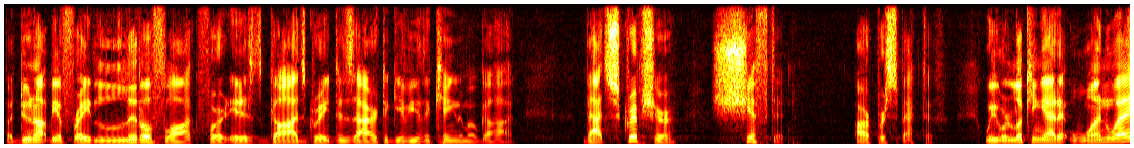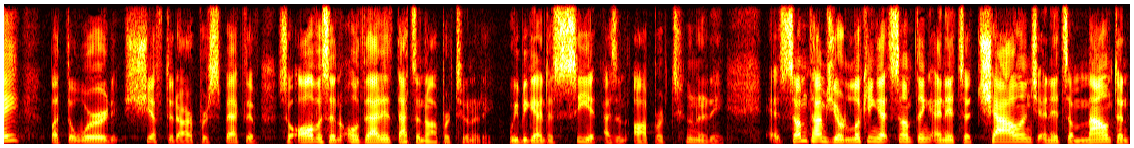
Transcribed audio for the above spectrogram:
But do not be afraid, little flock, for it is God's great desire to give you the kingdom of God. That scripture shifted our perspective. We were looking at it one way, but the word shifted our perspective. So all of a sudden, oh, that is that's an opportunity. We began to see it as an opportunity. Eh, sometimes you're looking at something and it's a challenge and it's a mountain,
